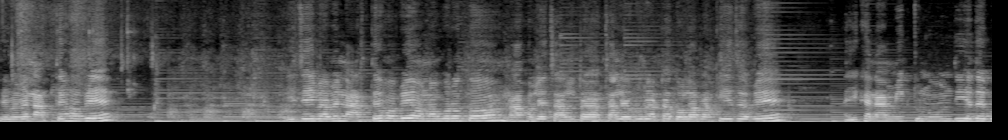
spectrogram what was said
সেভাবে নাড়তে হবে, এই যে এইভাবে নাড়তে হবে অনবরত, না হলে চালটা, চালের গুঁড়াটা দলা পাকিয়ে যাবে। এখানে আমি একটু নুন দিয়ে দেব।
